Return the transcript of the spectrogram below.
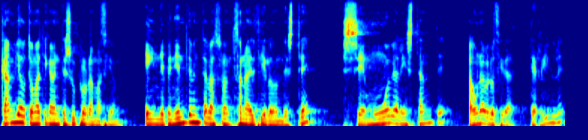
cambia automáticamente su programación e independientemente de la zona del cielo donde esté, se mueve al instante a una velocidad terrible,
